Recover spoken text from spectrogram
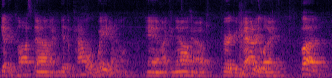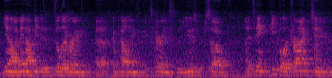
get the cost down, I can get the power way down, and I can now have very good battery life, but you know, I may not be de delivering a compelling experience to the user. So I think people are trying to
